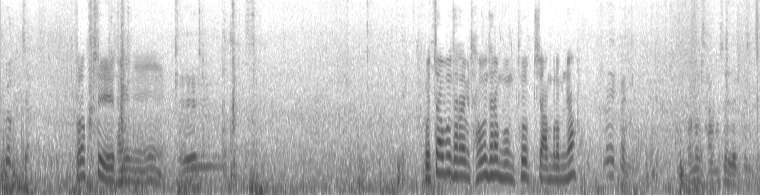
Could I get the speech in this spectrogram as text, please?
부럽죠? 부럽지, 당연히. 음, 못 잡은 사람이 잡은 사람 보면 부럽지, 안 부럽냐? 그러니까요. 오늘 잡으셔야 될 텐데.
